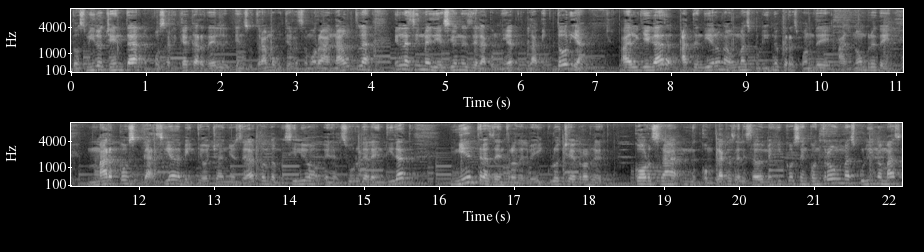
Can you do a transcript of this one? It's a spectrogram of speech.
2080 Poza Rica Cardel en su tramo Gutiérrez Zamora Nautla en las inmediaciones de la comunidad La Victoria. Al llegar atendieron a un masculino que responde al nombre de Marcos García de 28 años de edad con domicilio en el sur de la entidad, mientras dentro del vehículo Chevrolet Corsa con placas del Estado de México se encontró un masculino más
